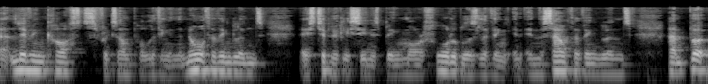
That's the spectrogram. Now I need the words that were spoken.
uh, living costs. For example, living in the north of England is typically seen as being more affordable as living in, in the south of England. Um, but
